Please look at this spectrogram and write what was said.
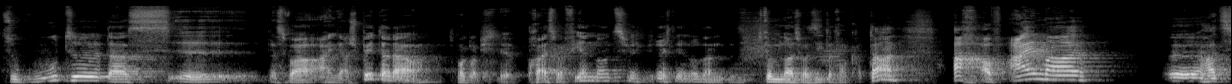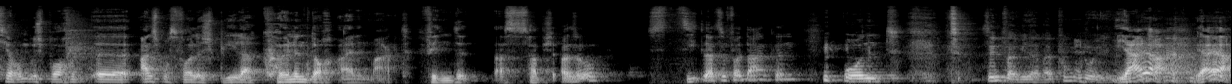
zugute, dass äh, das war ein Jahr später da, das war glaube ich, der Preis war 94, wenn ich mich recht erinnere, dann 95 war Siedler von Katan. Ach, auf einmal äh, hat sich herumgesprochen, äh, anspruchsvolle Spieler können doch einen Markt finden. Das habe ich also Siedler zu verdanken. Und sind wir wieder bei Punkt Null. Ja, ja, ja, ja.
